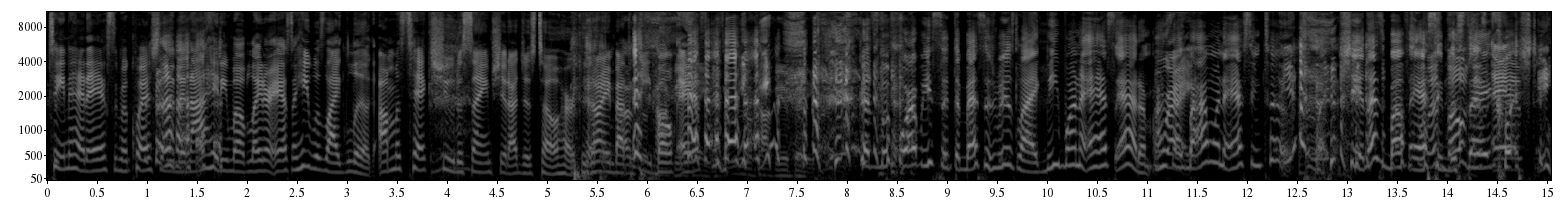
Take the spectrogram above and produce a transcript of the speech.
Tina had asked him a question, and then I hit him up later asking. He was like, "Look, I'm gonna text you the same shit I just told her because I ain't about to keep both asking." Copy and paste. Because before we sent the message, we was like, we want to ask Adam. I was Right. like, but I want to ask him too. I'm like, shit, let's both ask him the same just question.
